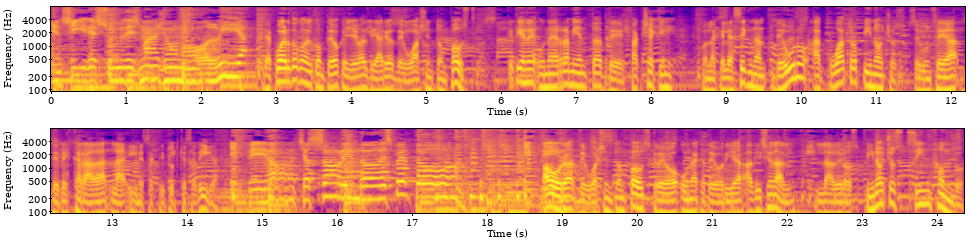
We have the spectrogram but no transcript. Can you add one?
y en sí de su desmayo no volvía. De acuerdo con el conteo que lleva el diario The Washington Post, que tiene una herramienta de fact-checking con la que le asignan de 1 a 4 pinochos, según sea de descarada la inexactitud que se diga. Ahora, The Washington Post creó una categoría adicional, la de los pinochos sin fondo,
